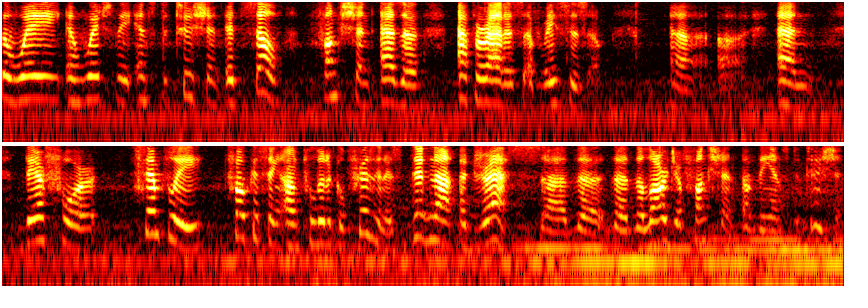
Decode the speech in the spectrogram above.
the way in which the institution itself functioned as an apparatus of racism. Uh, uh, and therefore, simply focusing on political prisoners did not address uh, the, the, the, larger function of the institution.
